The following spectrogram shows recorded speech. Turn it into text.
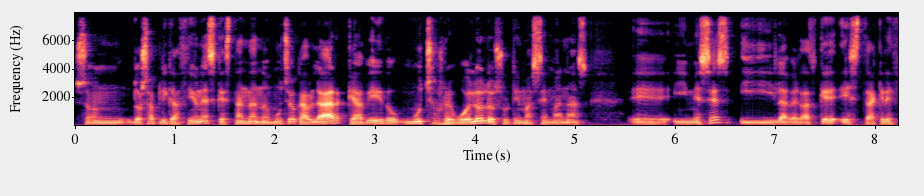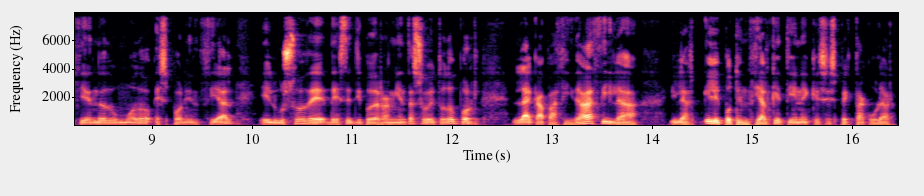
Son dos aplicaciones que están dando mucho que hablar, que ha habido mucho revuelo en las últimas semanas eh, y meses y la verdad que está creciendo de un modo exponencial el uso de, este tipo de herramientas, sobre todo por la capacidad y, la, y, el potencial que tiene, que es espectacular.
